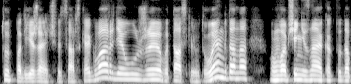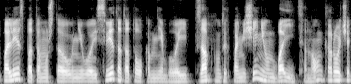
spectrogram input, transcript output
Тут подъезжает швейцарская гвардия уже, вытаскивают Лэнгдона. Он вообще не знаю, как туда полез, потому что у него и света-то толком не было, и замкнутых помещений он боится. Но он, короче...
